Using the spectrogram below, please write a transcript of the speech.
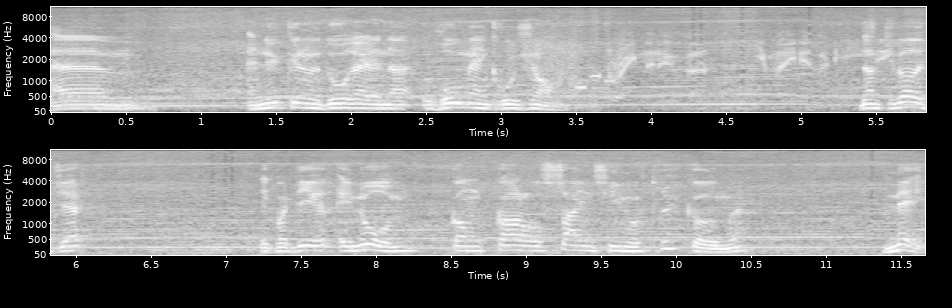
Um, en nu kunnen we doorrijden naar Romain Grosjean. Dankjewel Jeff. Ik waardeer het enorm. Kan Carlos Sainz hier nog terugkomen? Nee.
